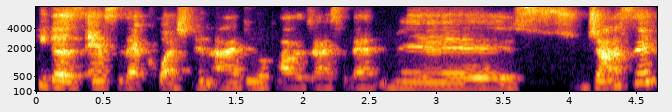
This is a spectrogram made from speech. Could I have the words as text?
He does answer that question. I do apologize for that, Miss Johnson,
